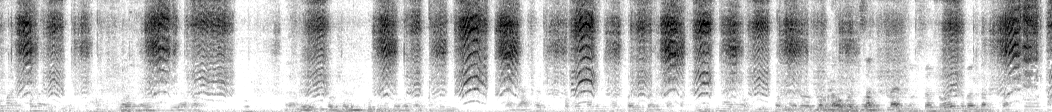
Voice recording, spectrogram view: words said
Komma, Komma ist so. Ja, was? Ja, der ist die Kuppel gekommen, das einfach. Ja, der hat halt Bockungsfall nicht mal voll gefreut einfach. Wir müssen halt auch Ich glaube auch, die manchmal. Bleibt uns dann durch und dann ganz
